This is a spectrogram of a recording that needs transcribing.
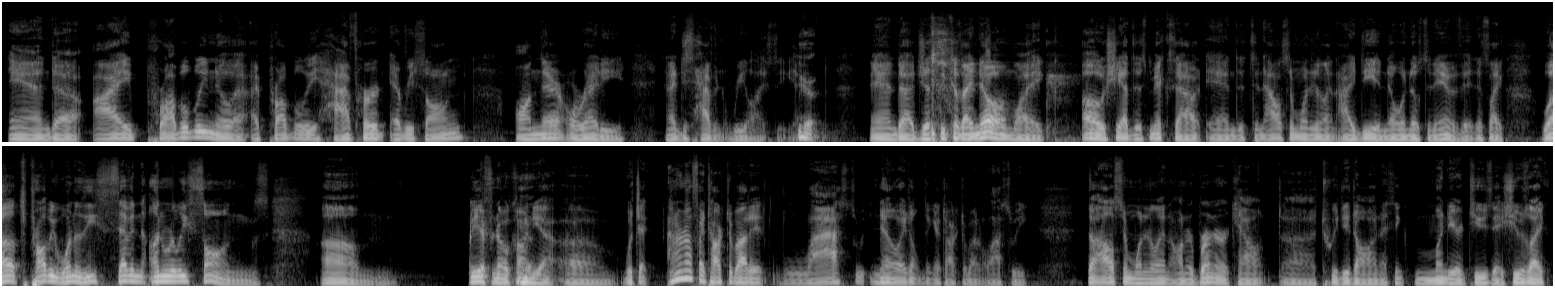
and uh, I probably know it. I probably have heard every song on there already, and I just haven't realized it yet. Yeah. And uh, just because I know, I'm like, oh, she had this mix out, and it's an Alison Wonderland ID, and no one knows the name of it. It's like, well, it's probably one of these seven unreleased songs. Um, yeah, for Noah Kahan, yeah. um, which I, I don't know if I talked about it last week. No, I don't think I talked about it last week. So Alison Wonderland on her burner account uh, tweeted on I think Monday or Tuesday. She was like,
